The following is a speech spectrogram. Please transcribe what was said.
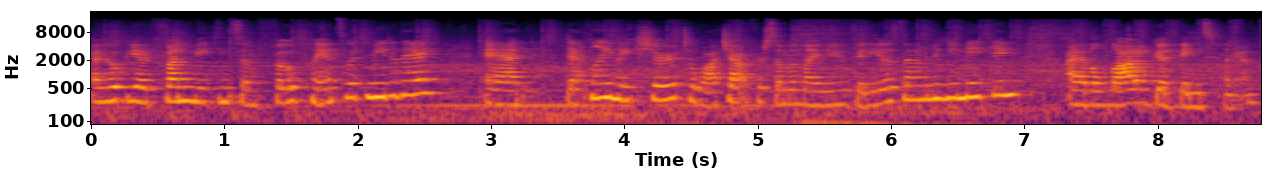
I hope you had fun making some faux plants with me today. And definitely make sure to watch out for some of my new videos that I'm going to be making. I have a lot of good things planned.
